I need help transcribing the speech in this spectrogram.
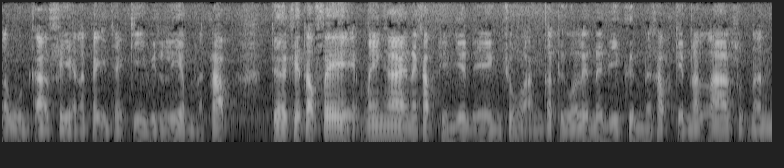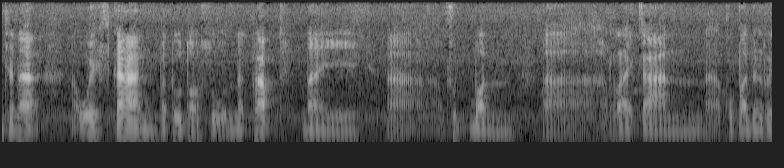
ละอูนกาเซีย แล้วก็อินจากกี้วิลเลียมนะครับ เจอเคตาเฟ่ไม่ง่ายนะครับ ทีมเยือนเองช่วงหลังก็ถือว่าเล่นได้ดีขึ้นนะครับ เกมนัดล่าสุดนั้นชนะโอเอสกาหนึ่งประตูต่อศูนย์นะครับ ในฟุตบอล รายการโคปาเดเร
